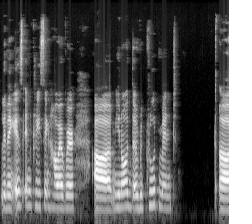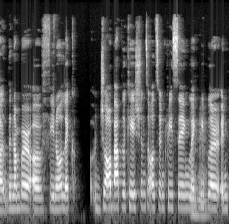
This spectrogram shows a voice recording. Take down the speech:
living is increasing. However, um, you know the recruitment, uh, the number of you know like job applications also increasing. Like mm-hmm. people are in,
